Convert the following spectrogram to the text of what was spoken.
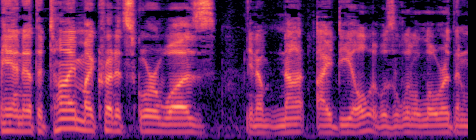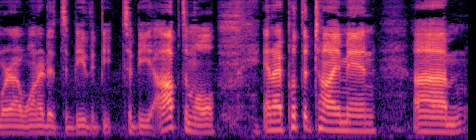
And at the time, my credit score was, you know, not ideal. It was a little lower than where I wanted it to be to be, to be optimal. And I put the time in. Um,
